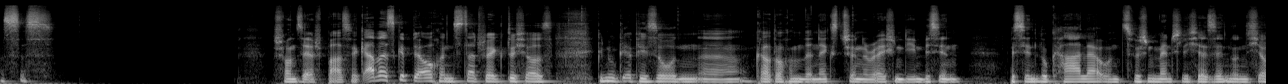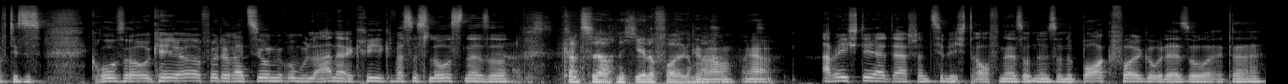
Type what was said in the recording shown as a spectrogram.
es ist schon sehr spaßig. Aber es gibt ja auch in Star Trek durchaus genug Episoden, äh, gerade auch in The Next Generation, die ein bisschen, bisschen lokaler und zwischenmenschlicher sind und nicht auf dieses große, okay, ja, Föderation, Romulaner, Krieg, was ist los, ne, so. Ja, das kannst du ja auch nicht jede Folge genau, machen. Also. Ja. Aber ich stehe ja da schon ziemlich drauf, ne, so eine, so eine Borg-Folge oder so, da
